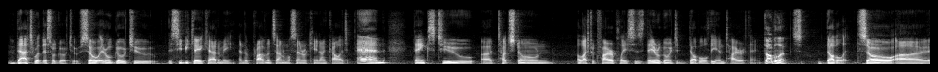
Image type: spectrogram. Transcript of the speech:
that's what this will go to. So it'll go to the CBK Academy and the Providence Animal Center Canine College. And thanks to uh, Touchstone Electric Fireplaces, they are going to double the entire thing. Double it. S- Double it. So uh,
